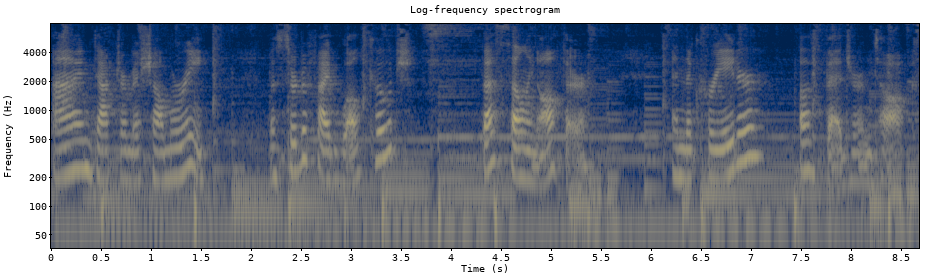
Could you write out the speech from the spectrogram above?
I'm Dr. Michelle Marie, a certified wealth coach, best selling author, and the creator of Bedroom Talks.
